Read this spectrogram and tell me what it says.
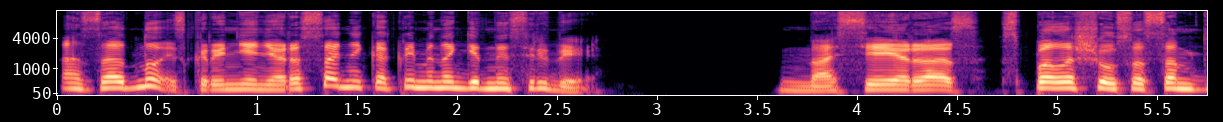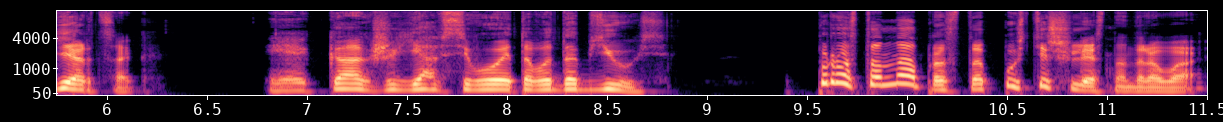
а заодно искоренения рассадника криминогенной среды. На сей раз всполошился сам герцог. И как же я всего этого добьюсь? Просто-напросто пустишь лес на дрова.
